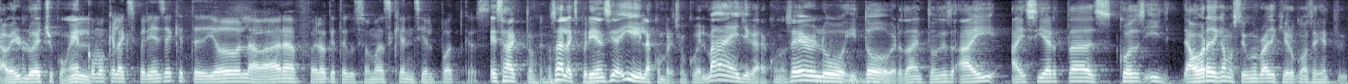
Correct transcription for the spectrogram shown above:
haberlo hecho con él. Como que la experiencia que te dio la vara fue lo que te gustó más que en sí el podcast. Exacto. O sea, la experiencia y la conversación con el Mae, llegar a conocerlo y todo, ¿verdad? Entonces hay, hay ciertas cosas y ahora, digamos, estoy en un radio y quiero conocer gente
